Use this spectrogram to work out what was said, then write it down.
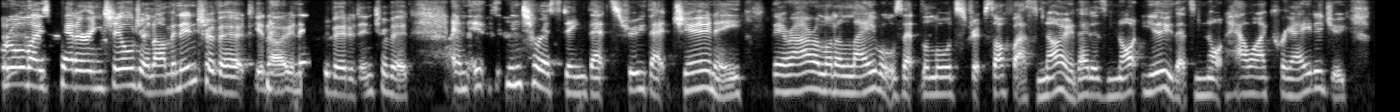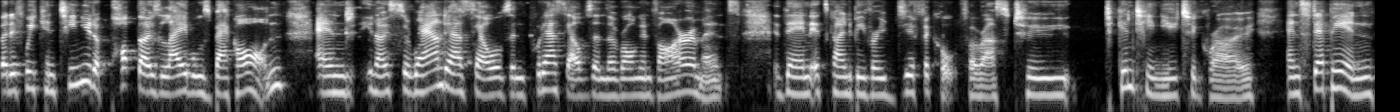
put all those chattering children. I'm an introvert, you know, an introverted introvert. And it's interesting that through that journey, there are a lot of labels that the Lord strips off us. No, that is not you. That's not how I created you. But if we continue to pop those labels back on and, you know, surround ourselves and put ourselves in the wrong environments, then it's going to be very difficult for us to to continue to grow and step in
